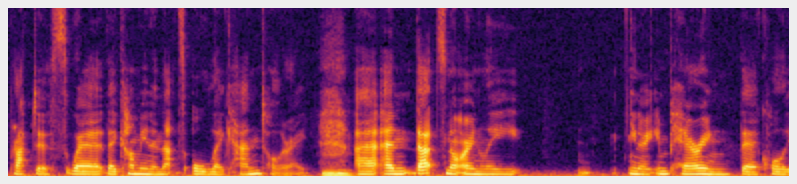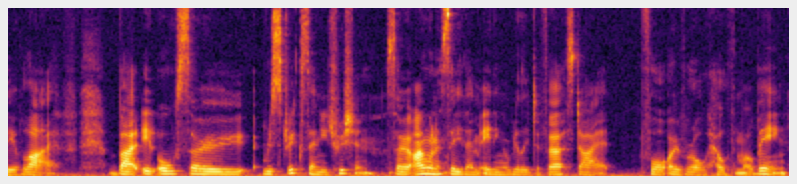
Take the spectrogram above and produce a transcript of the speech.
practice where they come in and that's all they can tolerate. Mm. Uh, and that's not only you know, impairing their quality of life, but it also restricts their nutrition. So I want to see them eating a really diverse diet for overall health and well-being.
